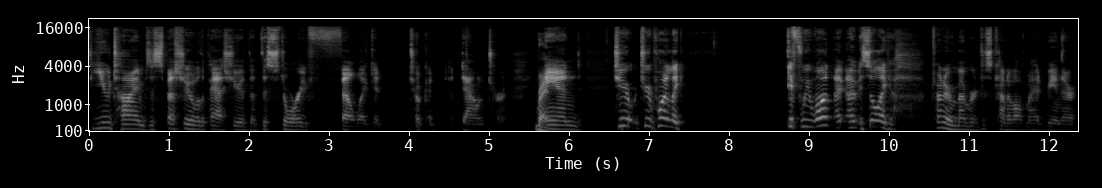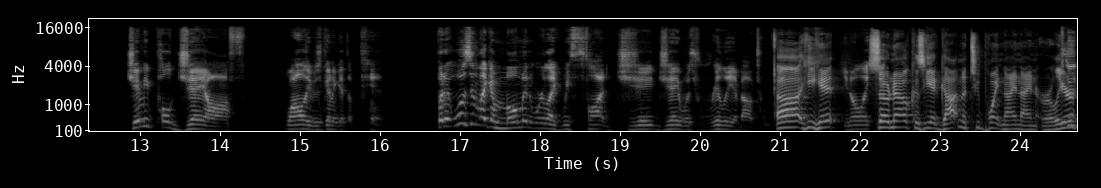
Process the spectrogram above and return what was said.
few times, especially over the past year, that this story felt like it took a, a downturn. Right. And to your to your point, like if we want, I, I, so like I'm trying to remember, just kind of off my head being there. Jimmy pulled Jey off while he was going to get the pin, but it wasn't like a moment where like we thought Jey was really about to. Win. Uh, he hit. You know, like So no, because he had gotten a 2.99 earlier He-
